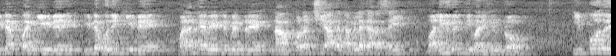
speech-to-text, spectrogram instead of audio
இடப்பங்கீடு இடஒதுக்கீடு வழங்க வேண்டும் என்று நாம் தொடர்ச்சியாக தமிழக அரசை வலியுறுத்தி வருகின்றோம். இப்போது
